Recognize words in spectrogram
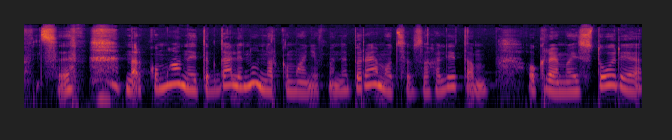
це наркомани і так далі. Ну, наркоманів ми не беремо, це взагалі там окрема історія.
